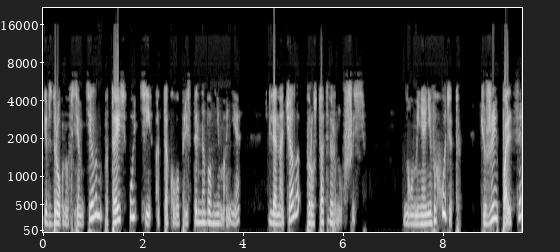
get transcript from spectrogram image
и, вздрогнув всем телом, пытаясь уйти от такого пристального внимания, для начала просто отвернувшись. Но у меня не выходит. Чужие пальцы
